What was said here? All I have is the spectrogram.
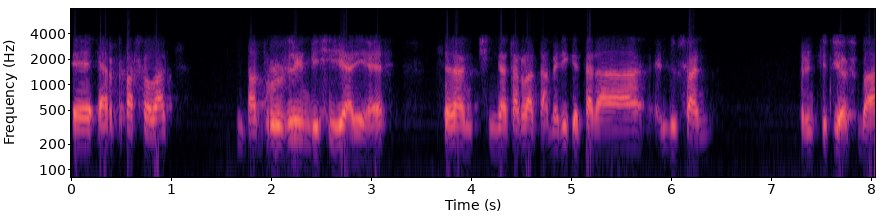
e, errepaso bat, ba, Bruce Lee biziari ez, zeran txinatar bat Ameriketara heldu zan, printzipioz, ba,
